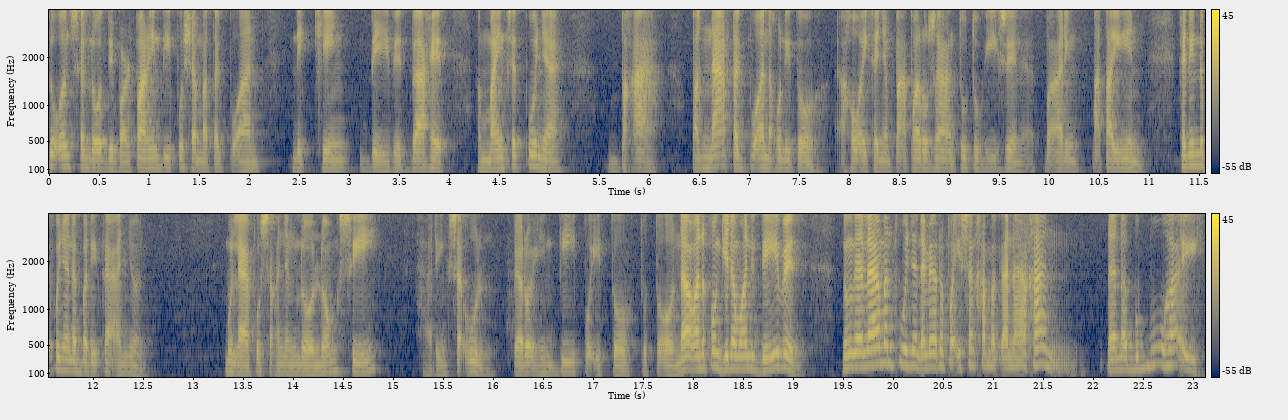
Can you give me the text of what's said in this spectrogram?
doon sa Lodibar para hindi po siya matagpuan ni King David. Bakit? Ang mindset po niya, baka pag natagpuan ako nito, ako ay kanyang paparusahan, tutugisin at maaring patayin. Kanina po niya nabalitaan yon Mula po sa kanyang lolong si Haring Saul. Pero hindi po ito totoo. Now, ano pong ginawa ni David? Nung nalaman po niya na meron pa isang kamag-anakan na nabubuhay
